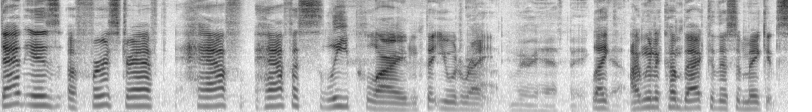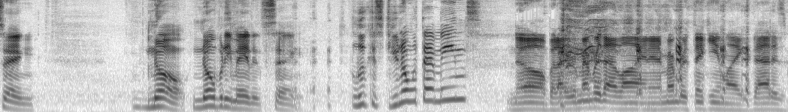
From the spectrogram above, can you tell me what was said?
that is a first draft half half asleep line that you would write. Very half baked. Like, yeah. I'm gonna come back to this and make it sing. No, nobody made it sing. Lucas, do you know what that means? No, but I remember that line, and I remember thinking like that is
